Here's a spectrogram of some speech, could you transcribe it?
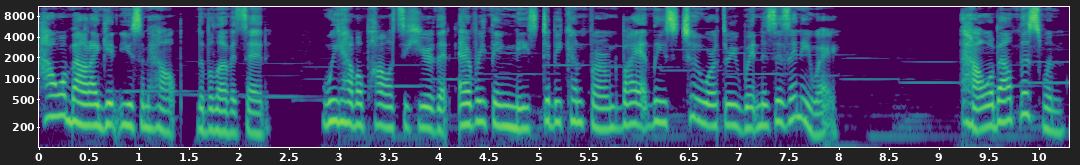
How about I get you some help? The beloved said. We have a policy here that everything needs to be confirmed by at least two or three witnesses anyway. How about this one?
